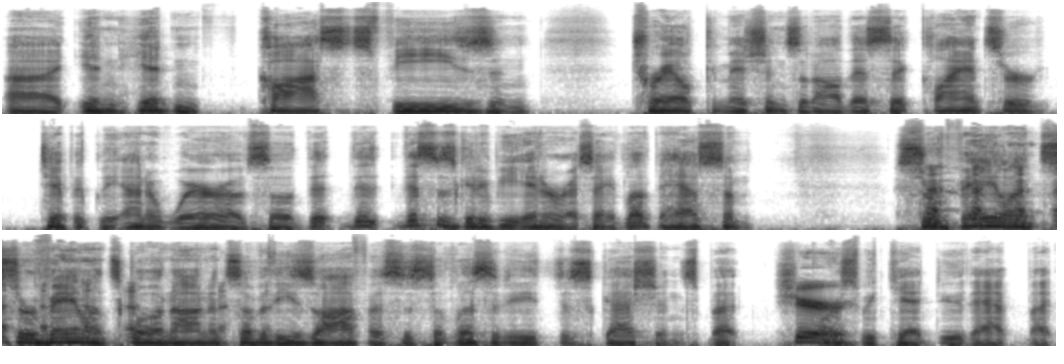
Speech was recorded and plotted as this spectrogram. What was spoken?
uh, in hidden costs, fees, and trail commissions and all this that clients are typically unaware of. So th- th- this is going to be interesting. I'd love to have some surveillance surveillance going on in some of these offices to listen to these discussions but sure. of course we can't do that but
